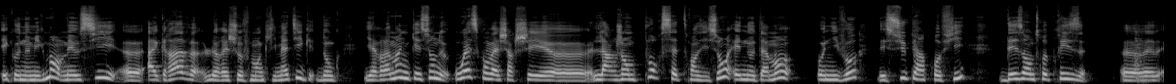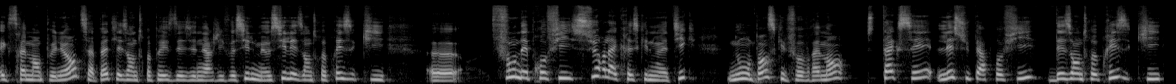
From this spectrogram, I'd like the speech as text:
économiquement, mais aussi euh, aggrave le réchauffement climatique. Donc il y a vraiment une question de où est-ce qu'on va chercher euh, l'argent pour cette transition, et notamment au niveau des super profits des entreprises euh, extrêmement polluantes. Ça peut être les entreprises des énergies fossiles, mais aussi les entreprises qui font des profits sur la crise climatique. Nous, on pense qu'il faut vraiment taxer les super profits des entreprises qui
